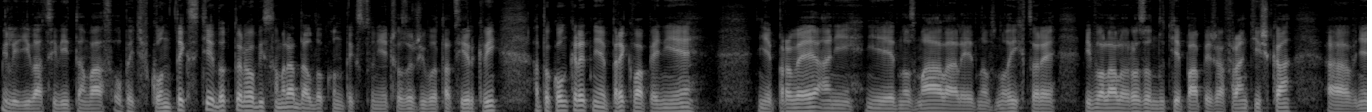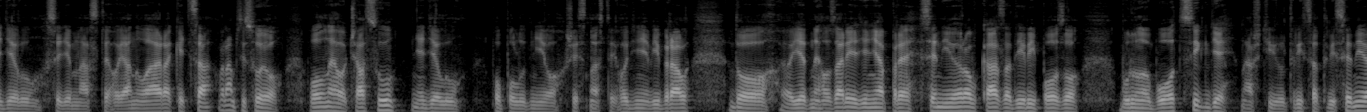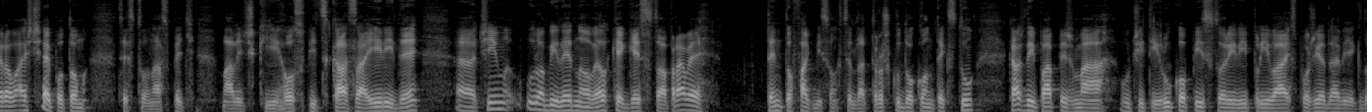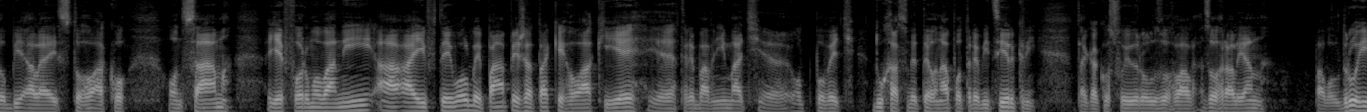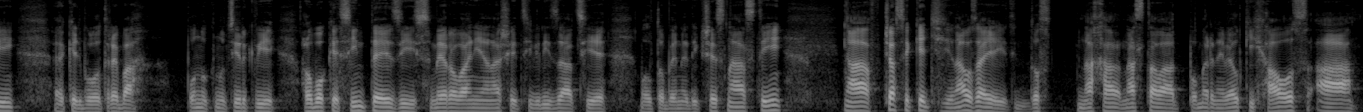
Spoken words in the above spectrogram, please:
Milí diváci, vítam vás opäť v kontexte, do ktorého by som rád dal do kontextu niečo zo života cirkvy. A to konkrétne prekvapenie, nie prvé, ani nie jedno z mála, ale jedno z mnohých, ktoré vyvolalo rozhodnutie pápeža Františka v nedelu 17. januára, keď sa v rámci svojho voľného času, nedelu popoludní o 16. hodine vybral do jedného zariadenia pre seniorov Casa di Riposo Bruno Buozzi, kde navštívil 33 seniorov a ešte aj potom cestou naspäť maličký hospic Casa Iride, čím urobil jedno veľké gesto a práve tento fakt by som chcel dať trošku do kontextu. Každý pápež má určitý rukopis, ktorý vyplýva aj z požiadaviek doby, ale aj z toho, ako on sám je formovaný. A aj v tej voľbe pápeža takého, aký je, je treba vnímať e, odpoveď Ducha Svetého na potreby cirkvi. Tak ako svoju rolu zohral, zohral Jan Pavol II, e, keď bolo treba ponúknuť cirkvi hlboké syntézy smerovania našej civilizácie. Bol to Benedikt XVI. A v čase, keď naozaj dosť nastáva pomerne veľký chaos a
